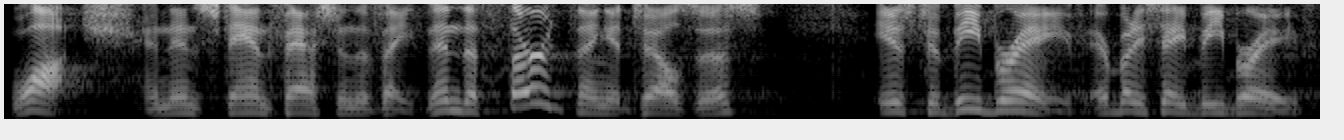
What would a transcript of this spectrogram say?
Watch, and then stand fast in the faith. Then the third thing it tells us is to be brave. Everybody say, be brave.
